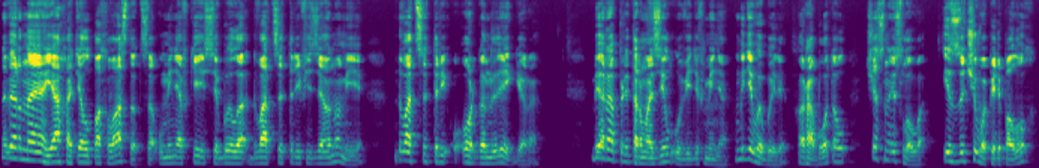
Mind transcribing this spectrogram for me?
Наверное, я хотел похвастаться, у меня в кейсе было 23 физиономии – 23 орган Леггера. Бера притормозил, увидев меня. «Где вы были?» «Работал. Честное слово. Из-за чего переполох?»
